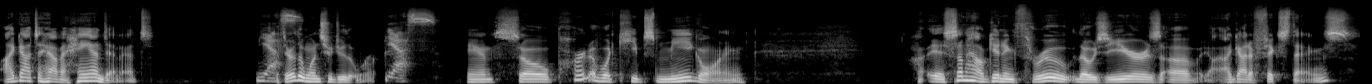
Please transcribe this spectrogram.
I got to have a hand in it, Yes. they're the ones who do the work. yes. And so part of what keeps me going is somehow getting through those years of I got to fix things.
